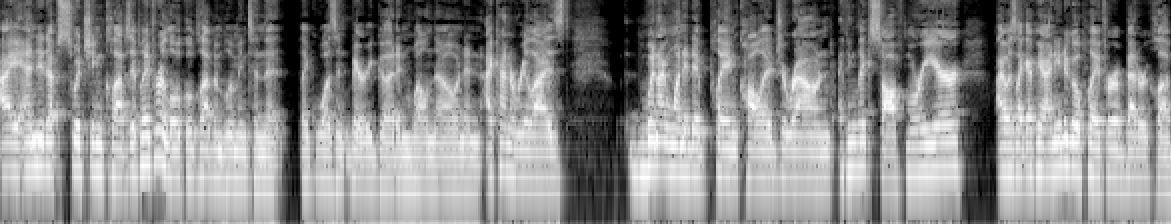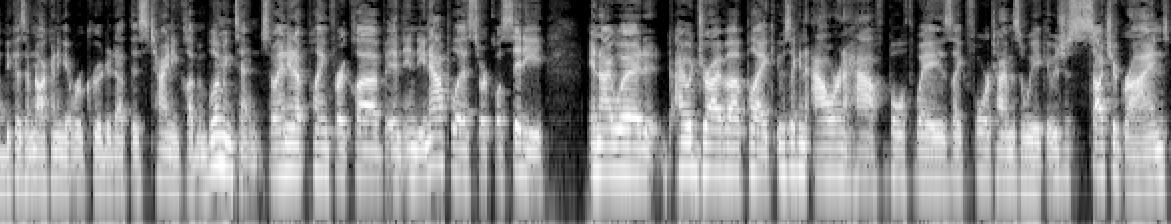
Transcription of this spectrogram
I ended up switching clubs. I played for a local club in Bloomington that like wasn't very good and well known, and I kind of realized when I wanted to play in college around I think like sophomore year, I was like, okay, I need to go play for a better club because I'm not going to get recruited at this tiny club in Bloomington. So I ended up playing for a club in Indianapolis, Circle City, and I would I would drive up like it was like an hour and a half both ways, like four times a week. It was just such a grind.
